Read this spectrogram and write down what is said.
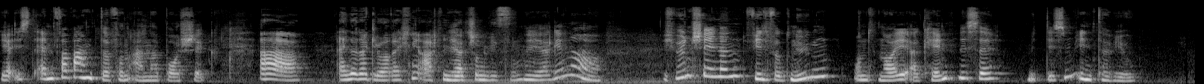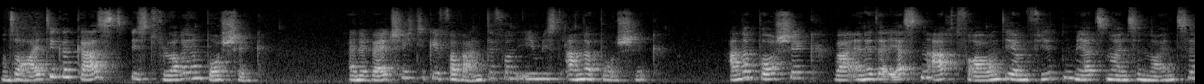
Er ist ein Verwandter von Anna Boschek. Ah, eine der glorreichen Acht, wie wir Ja. jetzt schon wissen. Ja, genau. Ich wünsche Ihnen viel Vergnügen und neue Erkenntnisse mit diesem Interview. Unser heutiger Gast ist Florian Boschek. Eine weitschichtige Verwandte von ihm ist Anna Boschek. Anna Boschek war eine der ersten acht Frauen, die am 4. März 1919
